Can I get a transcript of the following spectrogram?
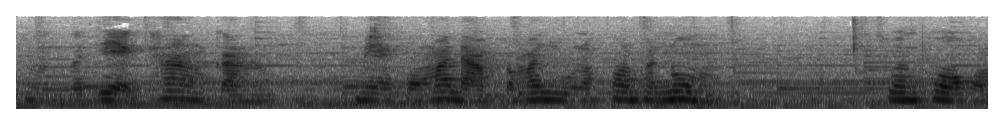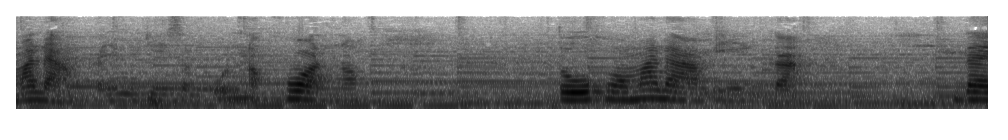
เออก็แยกทางกัน แม่ของมาดามก็มาอยู่นครพนม ส่วนพ่อของมาดามก็อยู่ที่สกลนครเนาะตัวของมาดามเองก็ได้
